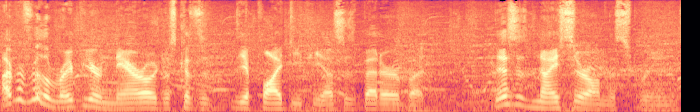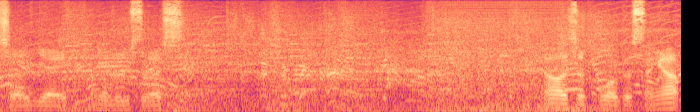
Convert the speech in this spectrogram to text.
I prefer the rapier narrow just because the applied DPS is better, but this is nicer on the screen, so yay. I'm gonna use this. Now let's just blow this thing up.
